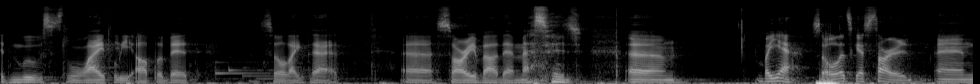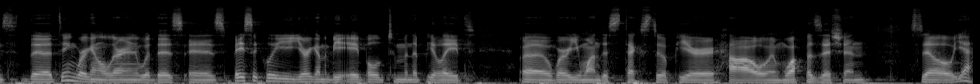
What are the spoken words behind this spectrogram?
it moves slightly up a bit. So like that. Uh, sorry about that message. Um, but yeah, so let's get started. And the thing we're gonna learn with this is basically you're gonna be able to manipulate uh, where you want this text to appear, how, and what position. So yeah,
